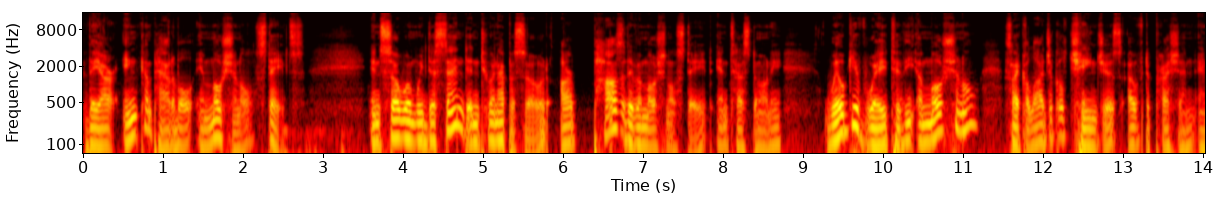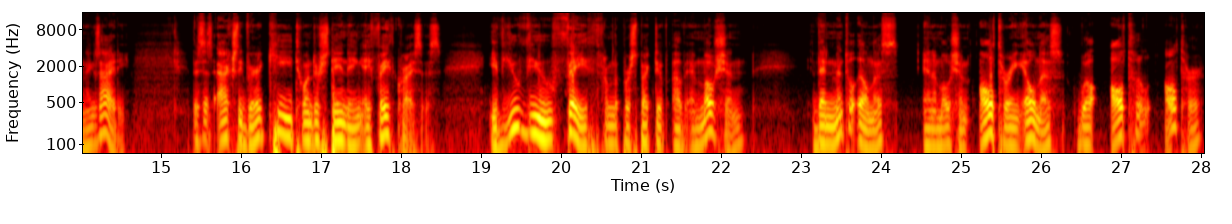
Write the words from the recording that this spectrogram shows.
They are incompatible emotional states. And so when we descend into an episode, our positive emotional state and testimony will give way to the emotional, psychological changes of depression and anxiety. This is actually very key to understanding a faith crisis. If you view faith from the perspective of emotion, then mental illness and emotion altering illness will alter, alter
